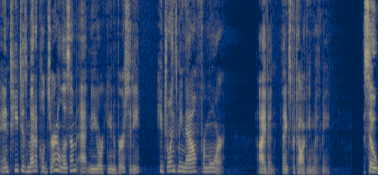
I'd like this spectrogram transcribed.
and teaches medical journalism at New York University. He joins me now for more. Ivan, thanks for talking with me. So,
